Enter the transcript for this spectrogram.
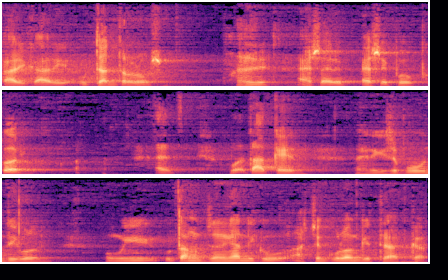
kari-kari udan terus ese bobor mbok takeh iki sepundi kula Umi utang jenengan niku ajeng kula nggih dagang.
